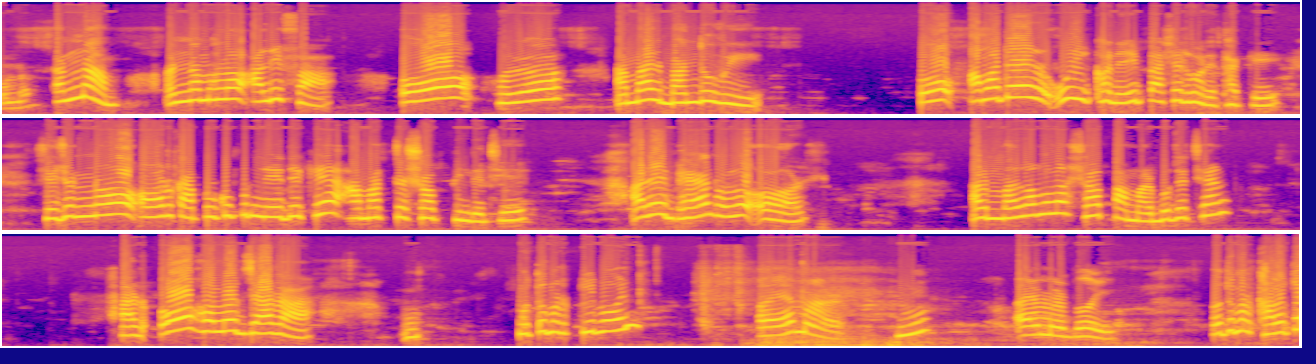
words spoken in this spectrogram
ওর নাম? ওর নাম হলো আলিফা। ও হলো আমার বান্ধবী। ও আমাদের ওইখানে পাশের ঘরে থাকে। সেজন্য ওর কাপড় কাপড় নিয়ে দেখে আমারটা সব কিনেছে আরে ভ্যান হলো ওর। আর মালা মালা সব আমার বুঝেছেন? আর ও হলো যারা। ও তোমার কি বই? আমার। হুম? আমার বই। ও তোমার খালাতো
